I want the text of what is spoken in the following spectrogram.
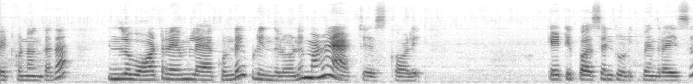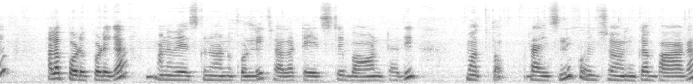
పెట్టుకున్నాం కదా. ఇందులో వాటర్ ఏం లేకుండా ఇప్పుడు ఇందులోనే మనం యాడ్ చేసుకోవాలి. ఎయిటీ పర్సెంట్ ఉడికిపోయింది రైస్. అలా పొడి పొడిగా మనం వేసుకున్నాం అనుకోండి చాలా టేస్టీ బాగుంటుంది మొత్తం రైస్ని. కొంచెం ఇంకా బాగా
